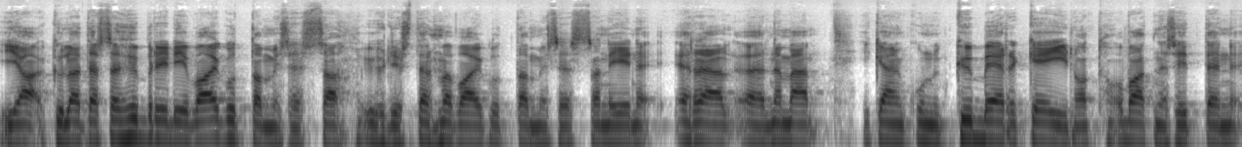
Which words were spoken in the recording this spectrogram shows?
Ja kyllä tässä hybridivaikuttamisessa, yhdistelmävaikuttamisessa, niin erää, nämä ikään kuin kyberkeinot, ovat ne sitten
